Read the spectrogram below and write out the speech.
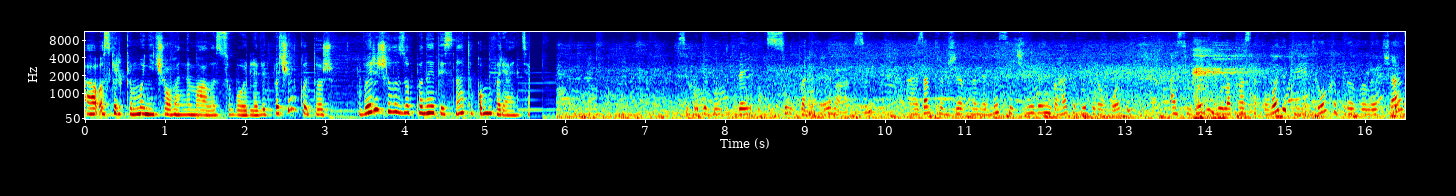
е, оскільки ми нічого не мали з собою для відпочинку, тож вирішили зупинитись на такому варіанті. Сьогодні був день супер релаксу. Завтра вже в мене насичений день, багато буде роботи. А сьогодні була класна погода, тому трохи провели час.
